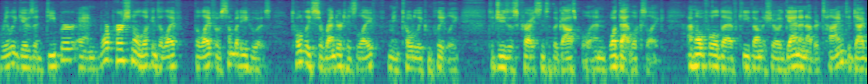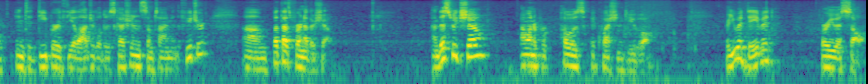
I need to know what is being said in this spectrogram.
really gives a deeper and more personal look into life, the life of somebody who has totally surrendered his life, I mean, totally, completely, to Jesus Christ and to the gospel and what that looks like. I'm hopeful to have Keith on the show again another time to dive into deeper theological discussions sometime in the future, um, but that's for another show. On this week's show, I want to propose a question to you all Are you a David or are you a Saul?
